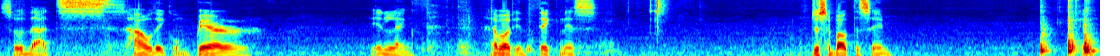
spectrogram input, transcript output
so that's how they compare in length. How about in thickness? Just about the same. Okay.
